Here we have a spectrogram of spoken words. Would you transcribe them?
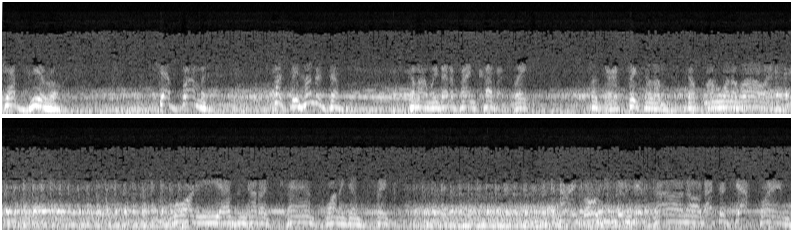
Jap Zero. Jap bombers. Must be hundreds of them. Come on, we better find cover. Wait. Look, there are six of them jumping on one of ours. Lordy, he hasn't got a chance, one against six. There he goes, he's been hit. No, oh, no, that's a Jap plane.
